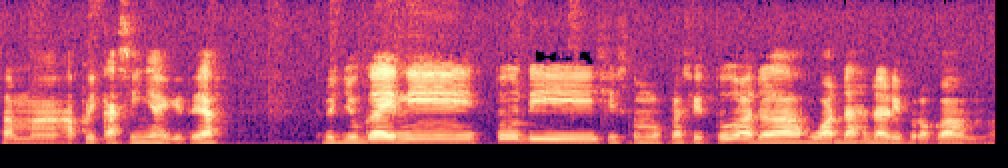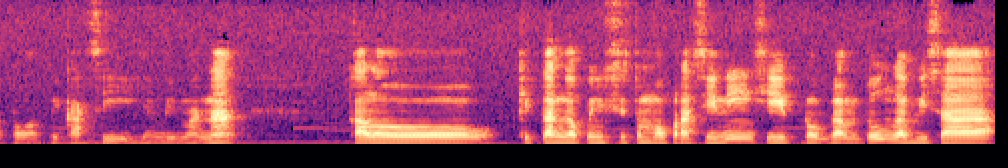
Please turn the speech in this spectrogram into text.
sama aplikasinya gitu ya. Terus juga ini tuh di sistem operasi itu adalah wadah dari program atau aplikasi yang di mana kalau kita nggak punya sistem operasi ini si program tuh nggak bisa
